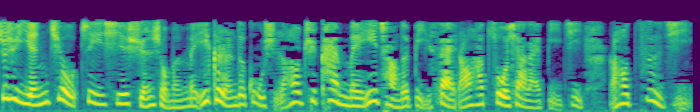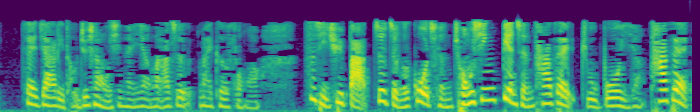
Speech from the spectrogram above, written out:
就去研究这一些选手们每一个人的故事，然后去看每一场的比赛，然后他坐下来笔记，然后自己在家里头，就像我现在一样拿着麦克风啊，自己去把这整个过程重新变成他在主播一样，他在。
